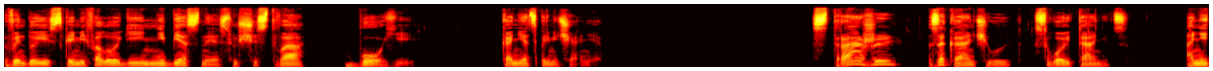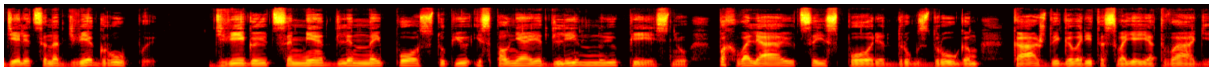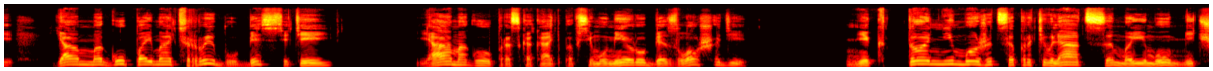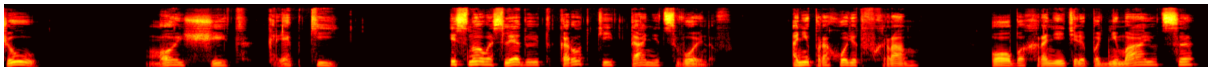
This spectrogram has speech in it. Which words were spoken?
в индуистской мифологии небесные существа, боги. Конец примечания. Стражи заканчивают свой танец. Они делятся на две группы, двигаются медленной поступью, исполняя длинную песню, похваляются и спорят друг с другом, каждый говорит о своей отваге. «Я могу поймать рыбу без сетей». Я могу проскакать по всему миру без лошади. Никто не может сопротивляться моему мечу. Мой щит крепкий. И снова следует короткий танец воинов. Они проходят в храм. Оба хранителя поднимаются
